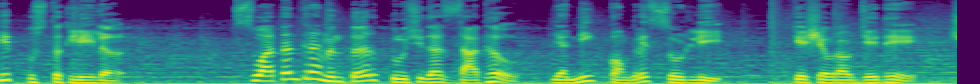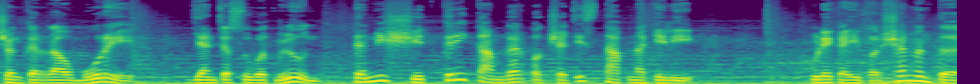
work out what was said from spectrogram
हे पुस्तक लिहिलं. स्वातंत्र्यानंतर तुळशीदास जाधव यांनी काँग्रेस सोडली. केशवराव जेधे शंकरराव मोरे यांच्यासोबत मिळून त्यांनी शेतकरी कामगार पक्षाची स्थापना केली. पुढे काही वर्षांनंतर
